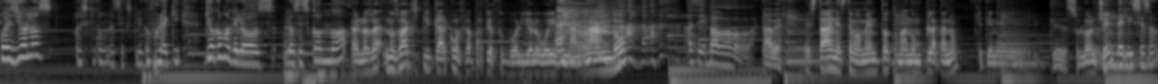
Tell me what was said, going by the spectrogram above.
Pues yo los... Es que como les explico por aquí. Yo como que los, los escondo. A ver, nos va, nos va a explicar cómo se va partido de fútbol y yo lo voy a ir narrando. Así, va, va, va, va. A ver, está en este momento tomando un plátano que tiene que es su lonche. Delicioso.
